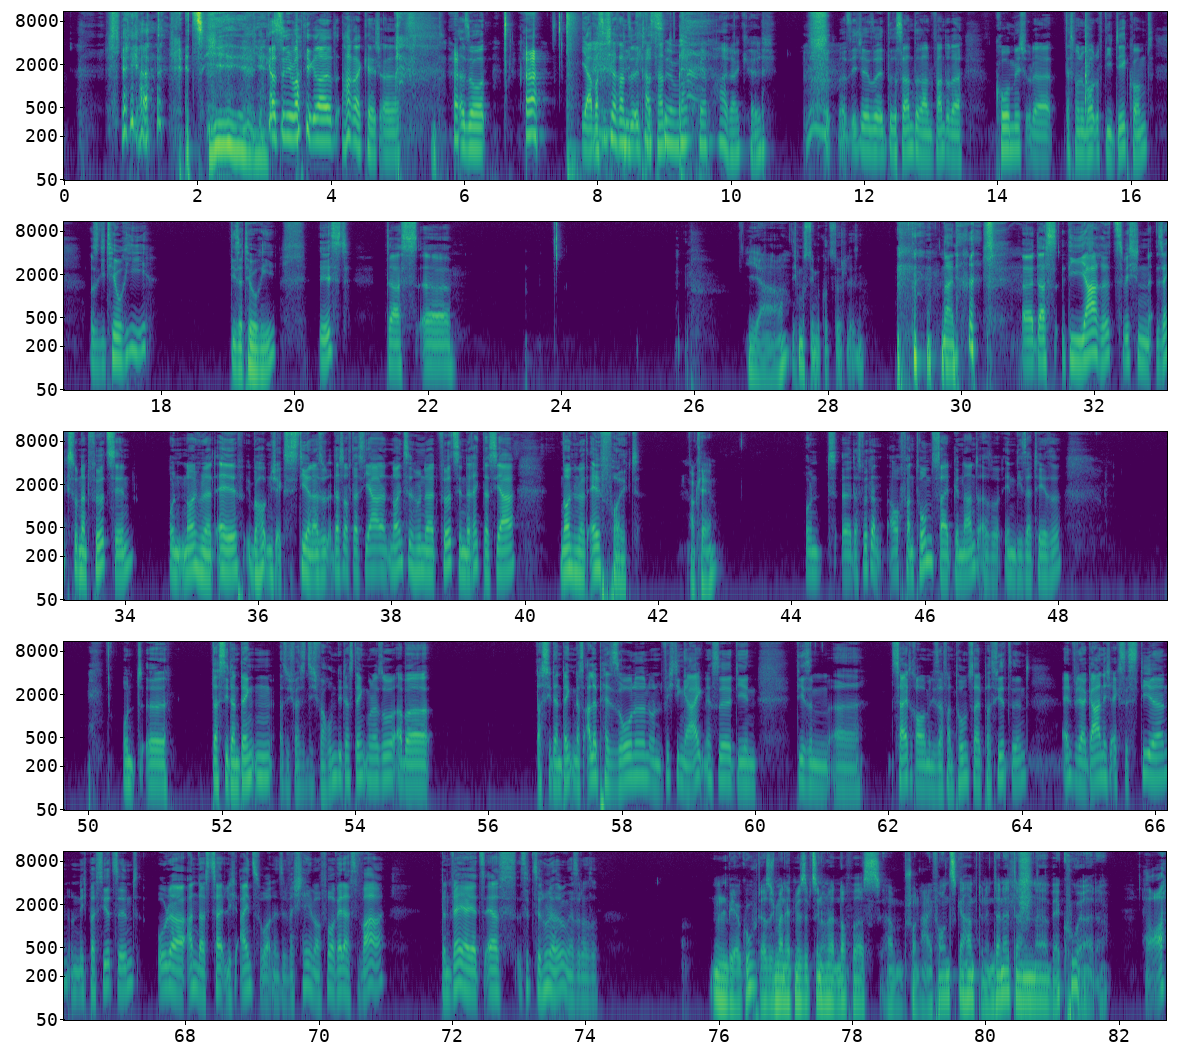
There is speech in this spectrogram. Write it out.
Ja, Digga. Erzähl Die jetzt. Katze, die macht hier gerade Harakesh, Alter. Also, ja, was ich daran so Die interessant, Katze macht grad Harakesh. was ich hier so interessant daran fand oder komisch oder dass man überhaupt auf die Idee kommt. Also die Theorie dieser Theorie ist, dass äh, Ja. ich muss die mir kurz durchlesen. Nein, äh, dass die Jahre zwischen 614 und 911 überhaupt nicht existieren. Also dass auf das Jahr 1914 direkt das Jahr 911 folgt. Okay. Und äh, das wird dann auch Phantomzeit genannt, also in dieser These. Und äh, dass sie dann denken, also ich weiß jetzt nicht, warum die das denken oder so, aber dass sie dann denken, dass alle Personen und wichtigen Ereignisse, die in diesem äh, Zeitraum, in dieser Phantomzeit passiert sind, entweder gar nicht existieren und nicht passiert sind oder anders zeitlich einzuordnen sind. Weil stell dir mal vor, wer das war, dann wäre ja jetzt erst 1700 irgendwas oder so. Hm, Ja gut, also ich meine, hätten wir 1700 noch was, ähm, schon iPhones gehabt und Internet, dann äh, wäre cool, Alter. Ja.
